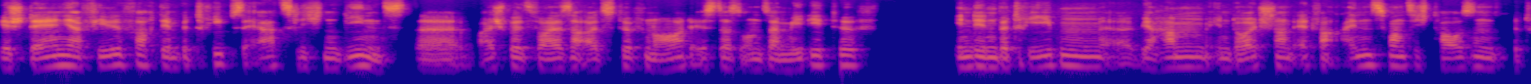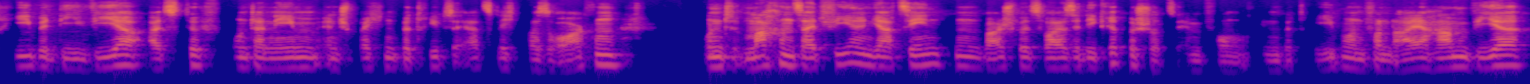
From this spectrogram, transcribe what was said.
wir stellen ja vielfach den betriebsärztlichen Dienst. Äh, beispielsweise als TÜV Nord ist das unser Meditüv in den Betrieben. Äh, wir haben in Deutschland etwa 21.000 Betriebe, die wir als TÜV-Unternehmen entsprechend betriebsärztlich versorgen und machen seit vielen Jahrzehnten beispielsweise die Grippeschutzimpfung in Betrieben. Und von daher haben wir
